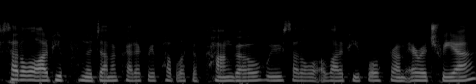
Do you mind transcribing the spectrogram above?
settle a lot of people from the Democratic Republic of Congo. We settle a lot of people from Eritrea,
